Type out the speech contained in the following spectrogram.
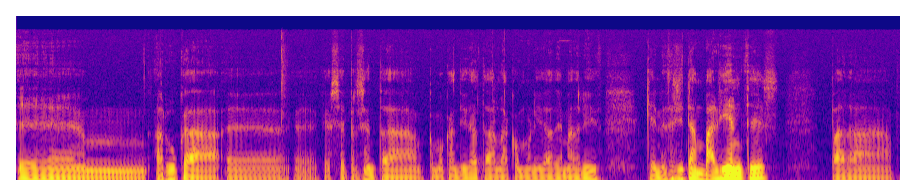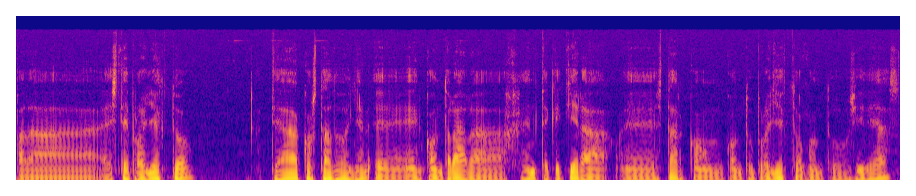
eh, Aruca, eh, eh, que se presenta como candidata a la Comunidad de Madrid, que necesitan valientes para, para este proyecto. ¿Te ha costado eh, encontrar a gente que quiera estar con, con, tu proyecto, con tus ideas?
